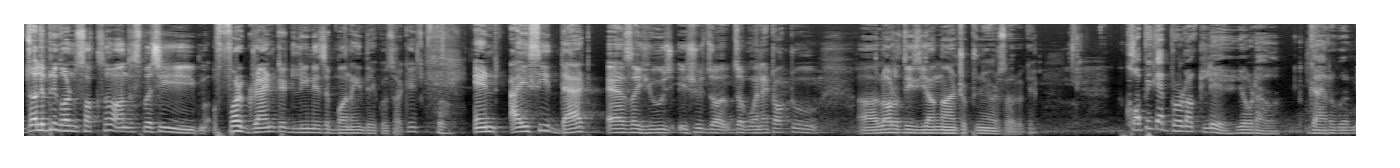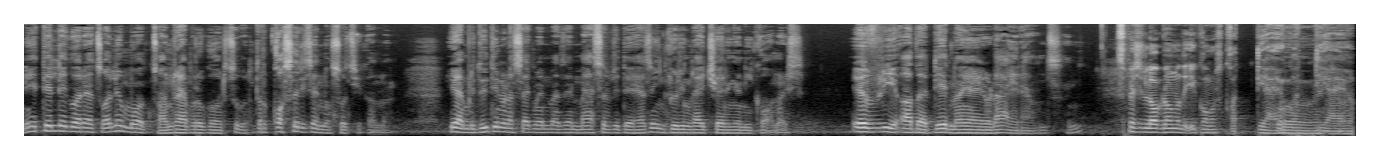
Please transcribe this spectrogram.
जसले पनि गर्न सक्छ अनि त्यसपछि फर ग्रान्टेड लिने चाहिँ बनाइदिएको छ कि। And I see that as a huge issue जब जब one I talk to lot of these young अन्टरप्रिन्यर्सहरू के कपी क्याट प्रडक्टले एउटा हो गाह्रो गर्ने। त्यसले गरेर चल्यो म झन् राम्रो गर्छु भने तर कसरी चाहिँ नसोचिकन? यो हामीले दुई तिनवटा सेगमेन्टमा चाहिँ म्यासिभली देखाएको छ including ride sharing and e commerce every other day नयाँ एउटा आइरहेको हुन्छ होइन स्पेसली लकडाउनमा त इ कमर्स कति आयो कति आयो।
